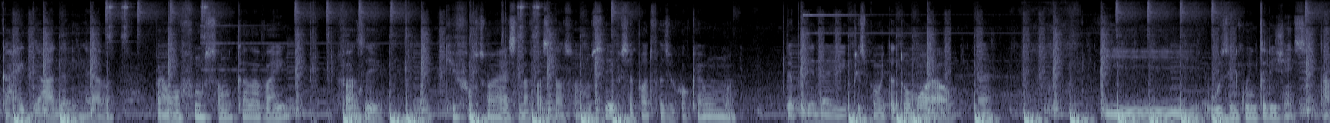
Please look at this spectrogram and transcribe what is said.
carregada ali nela para uma função que ela vai fazer. Que função é essa na fascinação? Não sei, você pode fazer qualquer uma dependendo aí, principalmente da tua moral, né? E usem com inteligência, tá?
